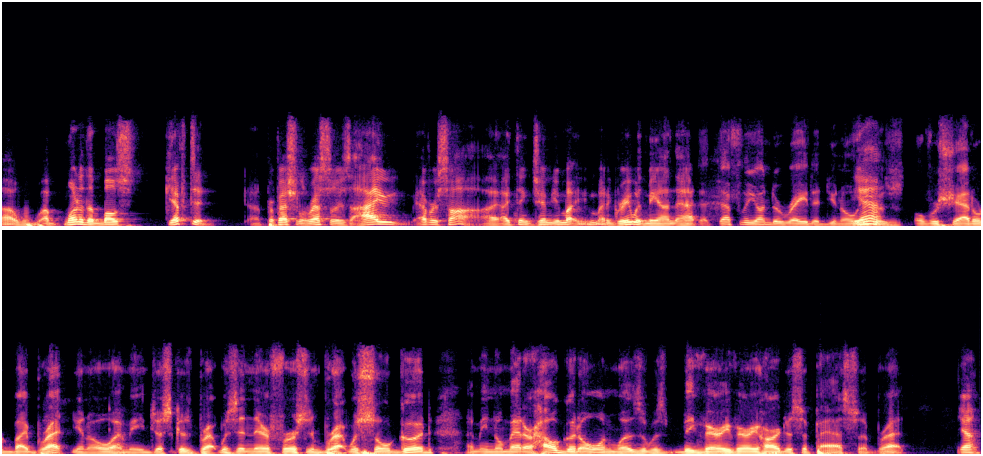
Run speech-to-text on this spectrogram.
uh, one of the most gifted uh, professional wrestlers I ever saw. I, I, think Jim, you might you might agree with me on that. Yeah, definitely underrated. You know, yeah. he was overshadowed by Bret. You know, I mean, just because Bret was in there first and Bret was so good. I mean, no matter how good Owen was, it was be very very hard to surpass uh, Bret. Yeah.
